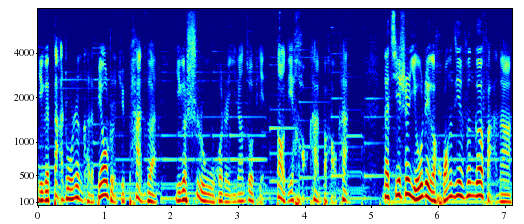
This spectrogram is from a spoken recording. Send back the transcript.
一个大众认可的标准去判断一个事物或者一张作品到底好看不好看。那其实由这个黄金分割法呢，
